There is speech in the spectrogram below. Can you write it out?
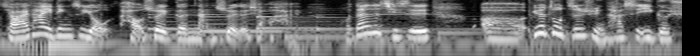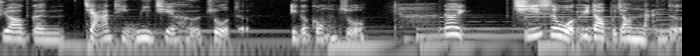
小孩他一定是有好睡跟难睡的小孩，但是其实呃，因为做咨询，它是一个需要跟家庭密切合作的一个工作。那其实我遇到比较难的，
